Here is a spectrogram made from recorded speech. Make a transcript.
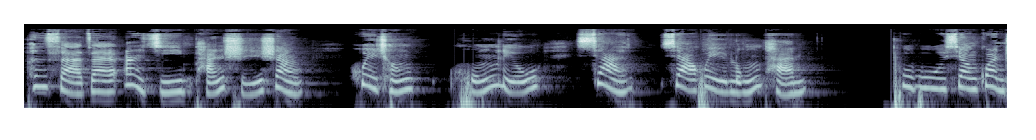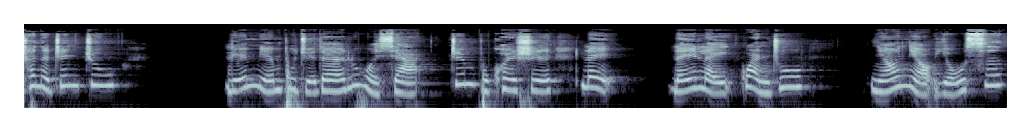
喷洒在二级磐石上，汇成洪流，下下汇龙潭。瀑布像贯穿的珍珠，连绵不绝地落下，真不愧是累累累贯珠，袅袅游丝。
